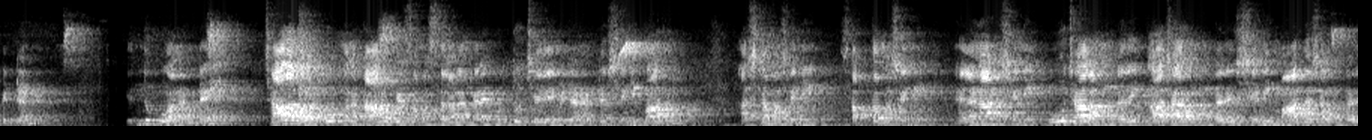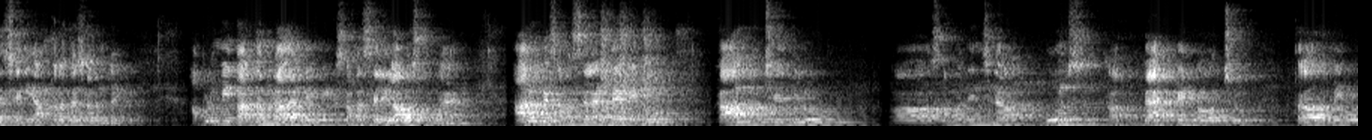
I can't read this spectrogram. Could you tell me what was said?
పెట్టండి. ఎందుకు అనంటే చాలా వరకు మనకు ఆరోగ్య సమస్యలు అనగానే గుర్తొచ్చేది ఏమిటంటే శని బాధలు. అష్టమ శని సప్తమ శని నెలనాటి శని గోచారం ఉంటుంది గాచారం ఉంటుంది శని మాదశ ఉంటుంది శని అంతర్దశలు ఉంటాయి. అప్పుడు మీకు అర్థం కాదండి మీకు సమస్యలు ఎలా వస్తున్నాయని. ఆరోగ్య సమస్యలు అంటే మీకు కాళ్ళు చేతులు సంబంధించిన బోన్స్ బ్యాక్ పెయిన్ కావచ్చు తర్వాత మీకు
